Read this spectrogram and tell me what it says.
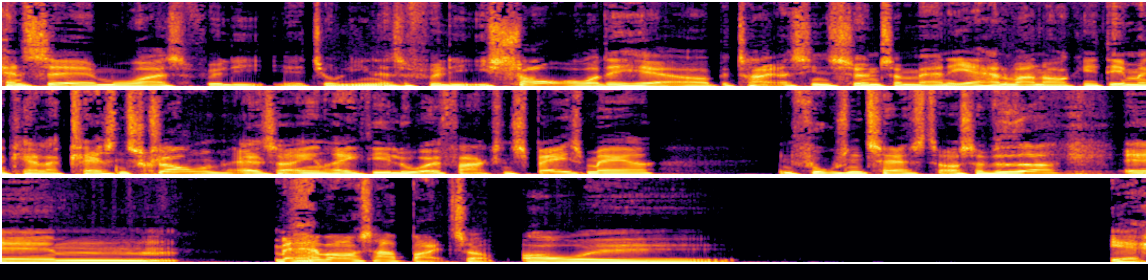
Hans øh, mor er selvfølgelig, øh, Jolene er selvfølgelig i sorg over det her, og betegner sin søn som man. Ja, han var nok i det, man kalder klassens klovn, altså en rigtig lurifax, en spasmager, en fusentast og så videre. Øhm, men han var også arbejdsom, og øh, ja,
